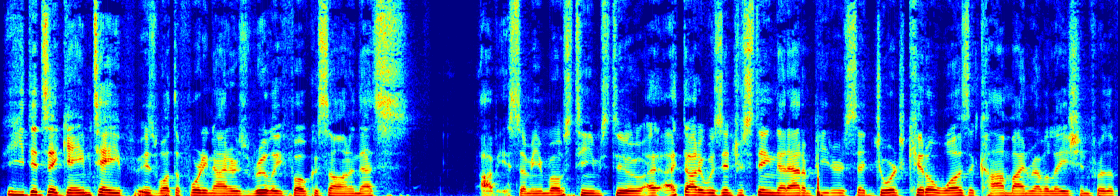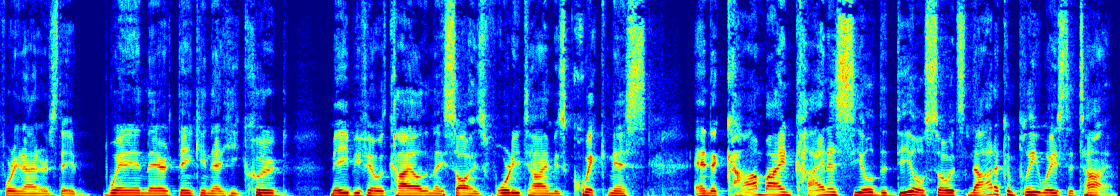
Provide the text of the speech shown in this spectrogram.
He did say game tape is what the 49ers really focus on, and that's obvious. I mean, most teams do. I, I, thought it was interesting that Adam Peters said George Kittle was a combine revelation for the 49ers. They went in there thinking that he could maybe fit with Kyle, then they saw his 40 time, his quickness, and the combine kind of sealed the deal. So it's not a complete waste of time.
